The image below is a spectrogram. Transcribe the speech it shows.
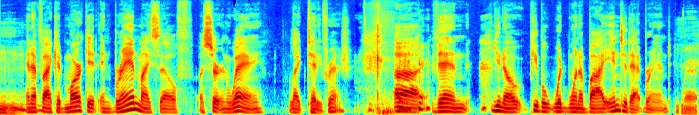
Mm-hmm. And if I could market and brand myself a certain way, like Teddy Fresh, uh, then you know people would want to buy into that brand. Right.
